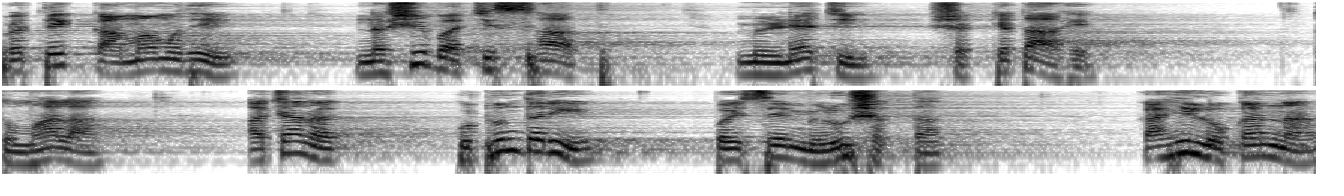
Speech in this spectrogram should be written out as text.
प्रत्येक कामामध्ये नशिबाची साथ मिळण्याची शक्यता आहे. तुम्हाला अचानक कुठून तरी पैसे मिळू शकतात. काही लोकांना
